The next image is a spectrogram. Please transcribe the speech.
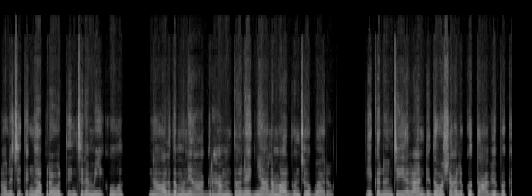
అనుచితంగా ప్రవర్తించిన మీకు నారదముని ఆగ్రహంతోనే జ్ఞానమార్గం చూపారు. ఇక నుంచి ఎలాంటి దోషాలకు తావివ్వక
